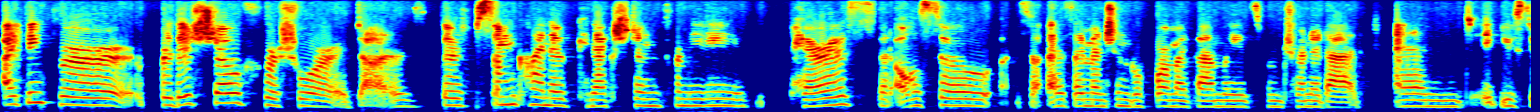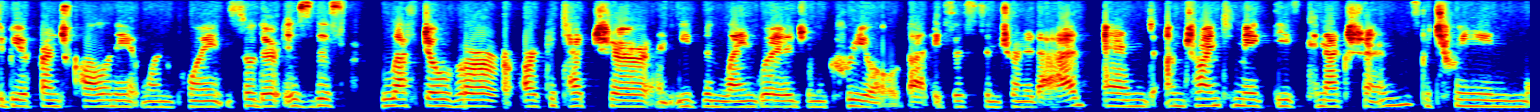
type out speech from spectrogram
I think for for this show, for sure it does. There's some kind of connection for me, Paris, but also, so as I mentioned before, my family is from Trinidad, and it used to be a French colony at one point. So there is this leftover architecture and even language and Creole that exists in Trinidad. And I'm trying to make these connections between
